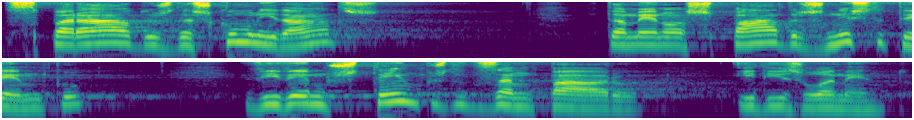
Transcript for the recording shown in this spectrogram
Separados das comunidades, também nós, padres, neste tempo, vivemos tempos de desamparo e de isolamento.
